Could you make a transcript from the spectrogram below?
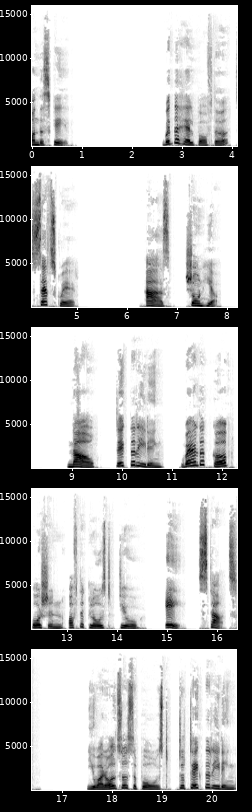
on the scale. With the help of the set square as shown here. Now take the reading where the curved portion of the closed tube A starts. You are also supposed to take the reading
